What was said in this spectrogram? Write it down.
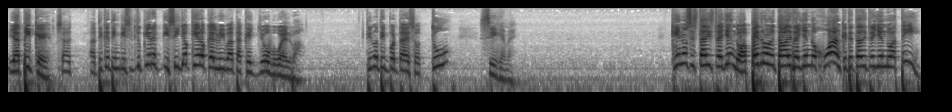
¿Y a ti qué? O sea, a ti qué te y si tú quieres y si yo quiero que él viva hasta que yo vuelva. ¿A ti no te importa eso? Tú sígueme. ¿Qué nos está distrayendo? A Pedro le estaba distrayendo Juan, ¿qué te está distrayendo a ti?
